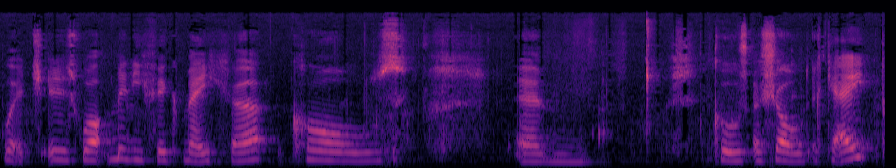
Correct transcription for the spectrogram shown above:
which is what Minifig Maker calls um, calls a shoulder cape.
